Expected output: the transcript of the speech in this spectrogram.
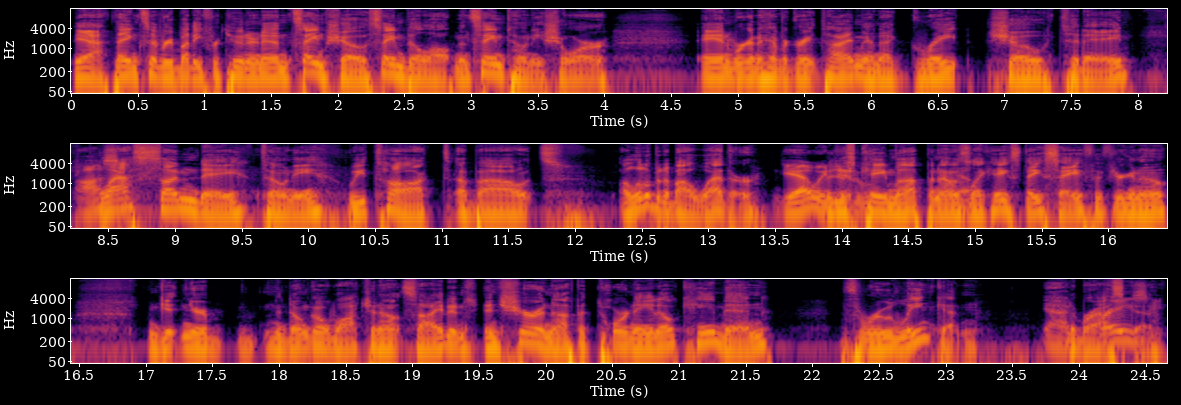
it. yeah, thanks everybody for tuning in. Same show, same Bill Altman, same Tony Shore and we're going to have a great time and a great show today. Awesome. Last Sunday, Tony, we talked about a little bit about weather. Yeah, we just came up, and I was yep. like, "Hey, stay safe if you're going to get in your don't go watching outside." And, and sure enough, a tornado came in through Lincoln, yeah, Nebraska. Crazy.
